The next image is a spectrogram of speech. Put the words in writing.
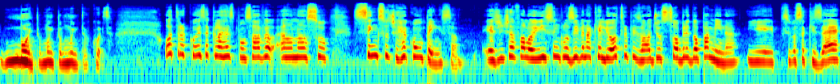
muito, muito, muita coisa. Outra coisa que ela é responsável é o nosso senso de recompensa. A gente já falou isso, inclusive, naquele outro episódio sobre dopamina. E se você quiser,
